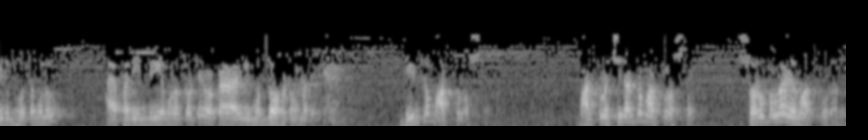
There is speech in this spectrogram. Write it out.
ఐదు భూతములు ఆ పది ఇంద్రియములతోటి ఒక ఈ ముద్ద ఒకటి ఉన్నది. దీంట్లో మార్పులు వస్తాయి. మార్పులు వచ్చే దాంట్లో మార్పులు వస్తాయి. స్వరూపంలో ఏ మార్పు రాదు.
